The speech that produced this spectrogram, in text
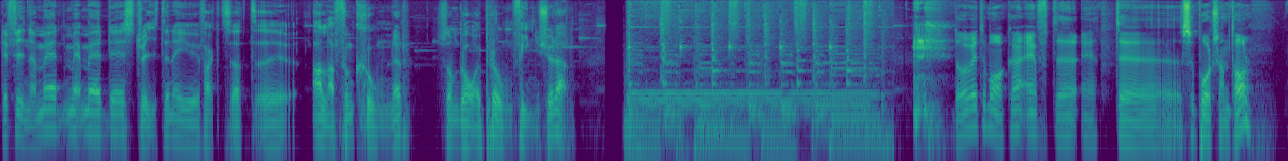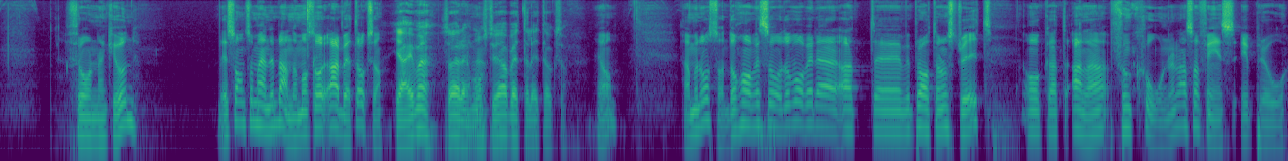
Det fina med, med, med eh, streeten är ju faktiskt att eh, alla funktioner som du har i Pron finns ju där. Då är vi tillbaka efter ett eh, supportsamtal från en kund. Det är sånt som händer ibland. De måste arbeta också. Jajamän, så är det. Jajamän. Måste ju arbeta lite också. Ja. Ja men då så. Då, har vi så. då var vi där att eh, vi pratar om Street och att alla funktionerna som finns i Pro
